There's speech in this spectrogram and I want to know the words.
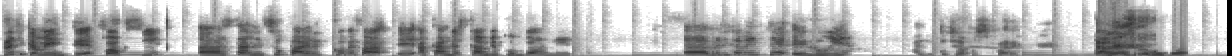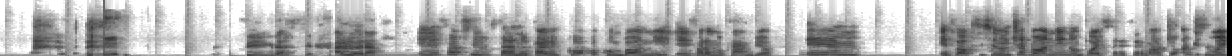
Praticamente Foxy eh, sta nel suo pirate come fa eh, a cambio e scambio con Bonnie. Eh, praticamente eh, lui... Aiuto, ce la posso fare. Vai, vai, ce la puoi fare. Sì. Sì, grazie. Allora, e Foxy starà nel Pirate Cove con Bonnie e faranno cambio. E, e Foxy, se non c'è Bonnie, non può essere fermato. Anche se voi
